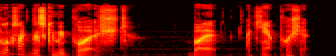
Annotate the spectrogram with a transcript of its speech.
It looks like this can be pushed, but I can't push it.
